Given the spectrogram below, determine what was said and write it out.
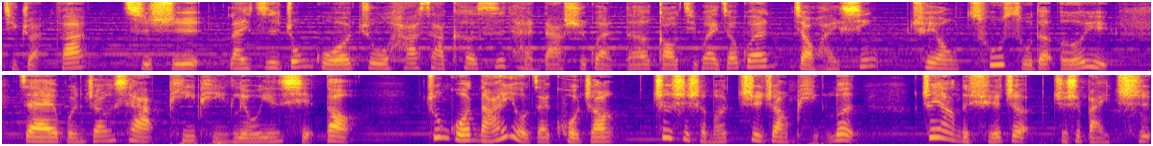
及转发。此时，来自中国驻哈萨克斯坦大使馆的高级外交官脚怀新却用粗俗的俄语在文章下批评留言写道：“中国哪有在扩张？这是什么智障评论？这样的学者只是白痴。”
